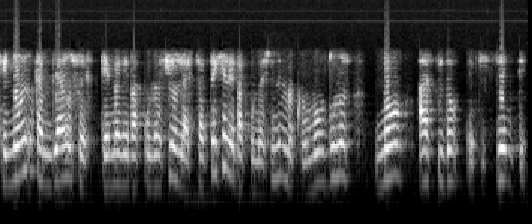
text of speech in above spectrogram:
que no han cambiado su esquema de vacunación. La estrategia de vacunación en macromódulos no ha sido eficiente.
